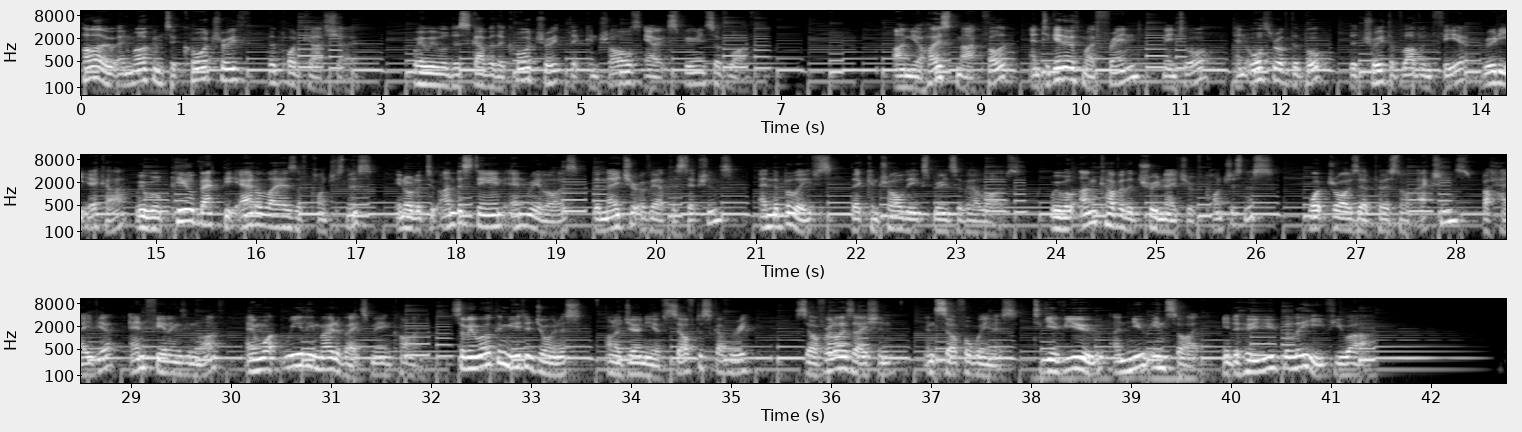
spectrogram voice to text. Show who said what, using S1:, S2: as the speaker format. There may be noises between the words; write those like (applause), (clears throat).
S1: Hello, and welcome to Core Truth, the podcast show, where we will discover the core truth that controls our experience of life. I'm your host, Mark Follett, and together with my friend, mentor, and author of the book, The Truth of Love and Fear, Rudy Eckart, we will peel back the outer layers of consciousness in order to understand and realize the nature of our perceptions and the beliefs that control the experience of our lives. We will uncover the true nature of consciousness, what drives our personal actions, behaviour, and feelings in life, and what really motivates mankind. So we welcome you to join us on a journey of self discovery, self realization, and self awareness to give you a new insight into who you believe you are.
